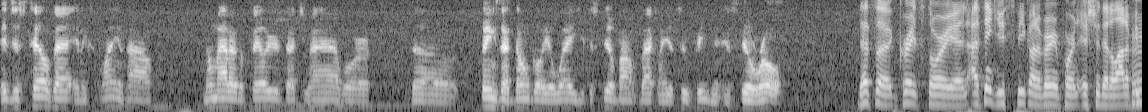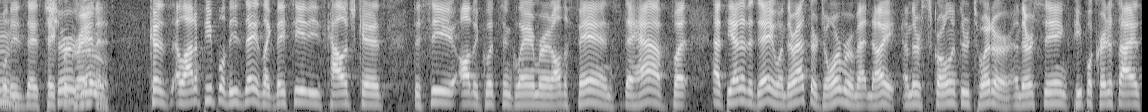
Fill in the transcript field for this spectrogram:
it just tells that and explains how no matter the failures that you have or the things that don't go your way, you can still bounce back on your two feet and, and still roll. That's a great story, and I think you speak on a very important issue that a lot of people Mm, these days take sure for granted. Because a lot of people these days, like they see these college kids, they see all the glitz and glamour and all the fans they have, but at the end of the day, when they're at their dorm room at night and they're scrolling through Twitter and they're seeing people criticize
